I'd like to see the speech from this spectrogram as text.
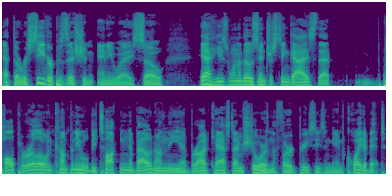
at the receiver position anyway. So yeah, he's one of those interesting guys that Paul Perillo and company will be talking about on the uh, broadcast, I'm sure, in the third preseason game quite a bit.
